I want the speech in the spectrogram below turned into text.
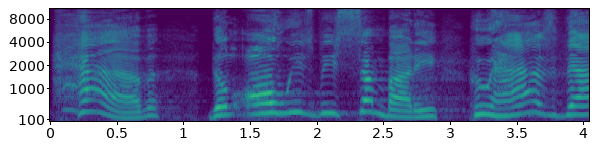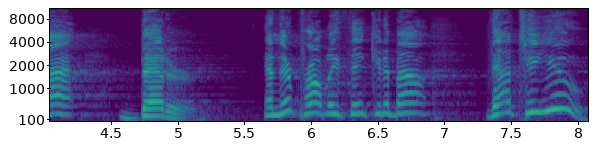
have, there'll always be somebody who has that better. And they're probably thinking about that to you.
